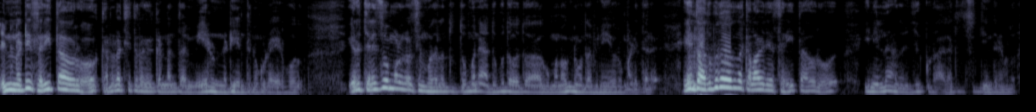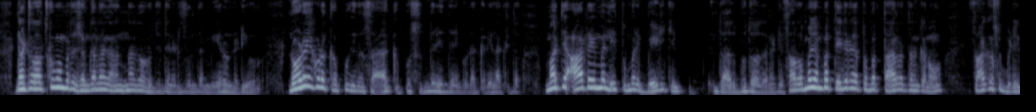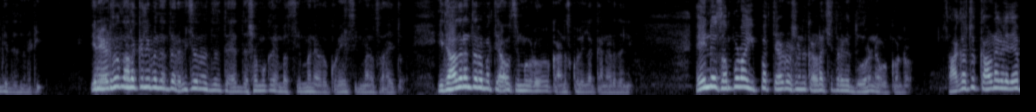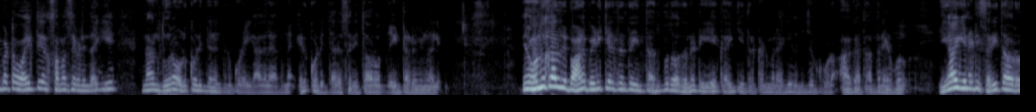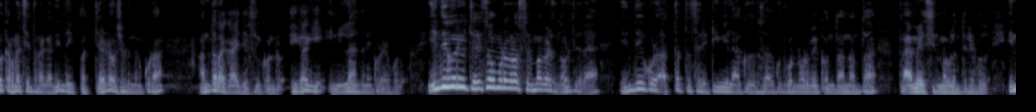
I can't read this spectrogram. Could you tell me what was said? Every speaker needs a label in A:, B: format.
A: ಇನ್ನು ನಟಿ ಸರಿತಾ ಅವರು ಕನ್ನಡ ಚಿತ್ರರಂಗ ಕಂಡಂಥ ಮೇರು ನಟಿ ಅಂತಲೂ ಕೂಡ ಹೇಳ್ಬೋದು. ಇವರು ಚಲಿಸುವ ಮೋಡಗಳ ಸಿನಿಮಾದಲ್ಲಂತೂ ತುಂಬನೇ ಅದ್ಭುತವಾದ ಹಾಗೂ ಮನೋಜ್ಞವಾದ ಅಭಿನಯವರು ಮಾಡಿದ್ದಾರೆ. ಇಂಥ ಅದ್ಭುತವಾದ ಕಲಾವಿದೆ ಸರಿತಾ ಅವರು ಇನ್ನಿಲ್ಲ ಅನ್ನೋದು ನಿಜಕ್ಕೂ ಕೂಡ ಆಗತ್ತ ಸುದ್ದಿ ಅಂತ ಹೇಳ್ಬೋದು. ಡಾಕ್ಟರ್ ರಾಜ್ಕುಮಾರ್ ಮತ್ತು ಶಂಕರ್ನಾಗ್ ಅನಂತನಾಗ್ ಅವರ ಜೊತೆ ನಡೆಸುವಂಥ ಮೇರು ನಟಿಯವರು. ನೋಡೋಕೆ ಕೂಡ ಕಪ್ಪುಗಿದ್ದು ಸಹ, ಕಪ್ಪು ಸುಂದರಿ ಅಂತಲೇ ಕೂಡ ಕರೆಯಲಾಗ್ತಿತ್ತು. ಮತ್ತು ಆ ಟೈಮಲ್ಲಿ ತುಂಬನೇ ಬೇಡಿಕೆ ಇಂಥ ಅದ್ಭುತವಾದ ನಟಿ. ಸಾವಿರದ ಒಂಬೈನೂರ ಎಂಬತ್ತೈದರಿಂದ ತೊಂಬತ್ತಾರರ ತನಕನೂ ಸಾಕಷ್ಟು ಬೇಡಿಕೆ ನಟಿ. ಇನ್ನು ಎರಡು ಸಾವಿರದ ನಾಲ್ಕಲ್ಲಿ ಬಂದಂಥ ರವಿಚಂದ್ರನ ಜೊತೆ ದಶಮುಖ ಎಂಬ ಸಿನಿಮಾನೇ ಅವರ ಕೊನೆಯ ಸಿನಿಮಾನೂ ಸಹ ಆಯಿತು. ಇದಾದ ನಂತರ ಮತ್ತೆ ಯಾವ ಸಿನಿಮಾಗಳು ಅವರು ಕಾಣಿಸ್ಕೊಳ್ಳಿಲ್ಲ ಕನ್ನಡದಲ್ಲಿ. ಇನ್ನು ಸಂಪೂರ್ಣ ಇಪ್ಪತ್ತೆರಡು ವರ್ಷದಿಂದ ಕನ್ನಡ ಚಿತ್ರರಂಗ ದೂರನೇ ಉಳ್ಕೊಂಡ್ರು. ಸಾಕಷ್ಟು ಕಾರಣಗಳಿದೆ, ಬಟ್ ವೈಯಕ್ತಿಕ ಸಮಸ್ಯೆಗಳಿಂದಾಗಿ ನಾನು ದೂರ ಉಳ್ಕೊಂಡಿದ್ದೇನೆ ಅಂತಲೂ ಕೂಡ ಈಗಾಗಲೇ ಅದನ್ನು ಹೇಳ್ಕೊಂಡಿದ್ದಾರೆ ಸರಿತಾ ಅವರು ಇಂಟರ್ವ್ಯೂನಲ್ಲಿ. ಇನ್ನು ಒಂದು ಕಾಲದಲ್ಲಿ ಬಹಳ ಬೇಡಿಕೆ ಇರಿದಂಥ ಇಂಥ ಅದ್ಭುತವಾದ ನಟಿ ಏಕಾಏಕಿ ಇದರ ಕಣ್ಮರೆಯಾಗಿದ್ದು ನಿಜಕ್ಕೂ ಕೂಡ ಆಘಾತ ಅಂತಲೇ ಹೇಳ್ಬೋದು. ಹೀಗಾಗಿ ನಟಿ ಸರಿತಾ ಅವರು ಕನ್ನಡ ಚಿತ್ರರಂಗದಿಂದ ಇಪ್ಪತ್ತೆರಡು ವರ್ಷಗಳಿಂದ ಕೂಡ ಅಂತರ ಕಾಯ್ದಿರಿಸಿಕೊಂಡರು. ಹೀಗಾಗಿ ಇನ್ನಿಲ್ಲ ಅಂತಲೇ ಕೂಡ ಹೇಳ್ಬೋದು. ಇಂದಿಗೂ ನೀವು ಚಲಿಸುವ ಮೋಡಗಳ ಸಿನಿಮಾಗಳು ನೋಡ್ತಿದ್ರೆ, ಇಂದಿಗೂ ಕೂಡ ಹತ್ತತ್ತು ಸರಿ ಟಿ ವಿಲಿ ಹಾಕಿದ್ರು ಸಹ ಕುತ್ಕೊಂಡು ನೋಡಬೇಕು ಅಂತ ಅನ್ನೋಂಥ ಫ್ಯಾಮಿಲಿ ಸಿನಿಮಾಗಳು ಅಂತ ಹೇಳ್ಬೋದು. ಇಂಥ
